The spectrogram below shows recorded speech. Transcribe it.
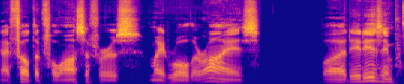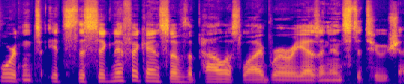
I felt that philosophers might roll their eyes, but it is important. It's the significance of the Palace Library as an institution.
